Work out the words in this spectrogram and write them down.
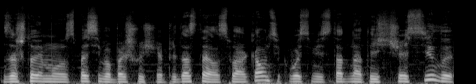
за что ему спасибо большое, предоставил свой аккаунтик, 81 тысяча силы,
